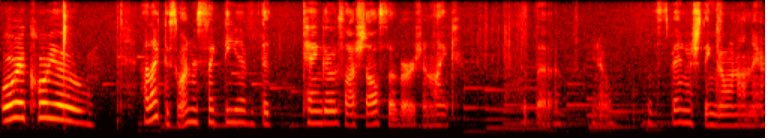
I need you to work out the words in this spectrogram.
Oricorio. I like this one, it's like the, uh, the tango slash salsa version, like, with the, you know, with the Spanish thing going on there.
